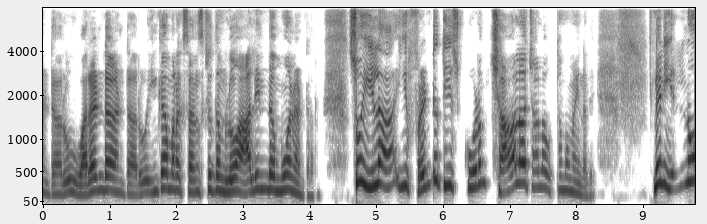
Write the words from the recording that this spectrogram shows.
అంటారు వరండా అంటారు ఇంకా మనకు సంస్కృతంలో ఆలిందము అని అంటారు. సో ఇలా ఈ ఫ్రంట్ తీసుకోవడం చాలా చాలా ఉత్తమమైనది. నేను ఎన్నో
